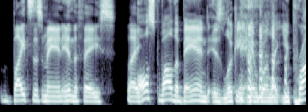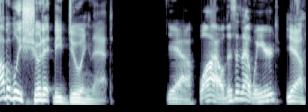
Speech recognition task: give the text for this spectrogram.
bites this man in the face. Like Whilst while the band is looking at him, going like, "You probably shouldn't be doing that." Yeah, wild. Isn't that weird? Yeah.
